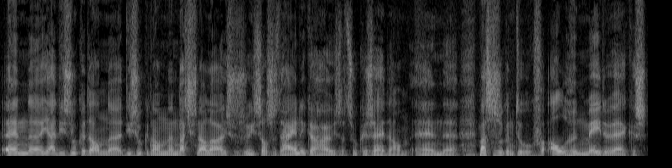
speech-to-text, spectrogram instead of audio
En uh, ja, die zoeken dan, die zoeken dan nationale huizen, zoiets als het Heinekenhuis, dat zoeken zij dan. En, maar ze zoeken natuurlijk ook voor al hun medewerkers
